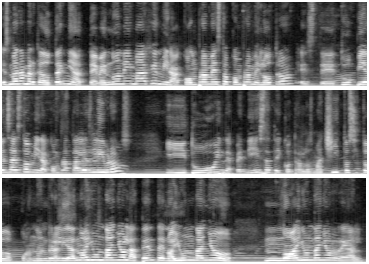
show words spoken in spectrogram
Es mera mercadotecnia. Te vendo una imagen, mira, cómprame esto, cómprame el otro. Este, tú piensa esto, mira, compra tales libros. Y tú independízate y contra los machitos y todo. Cuando en realidad no hay un daño latente, no hay un daño. No hay un daño real.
